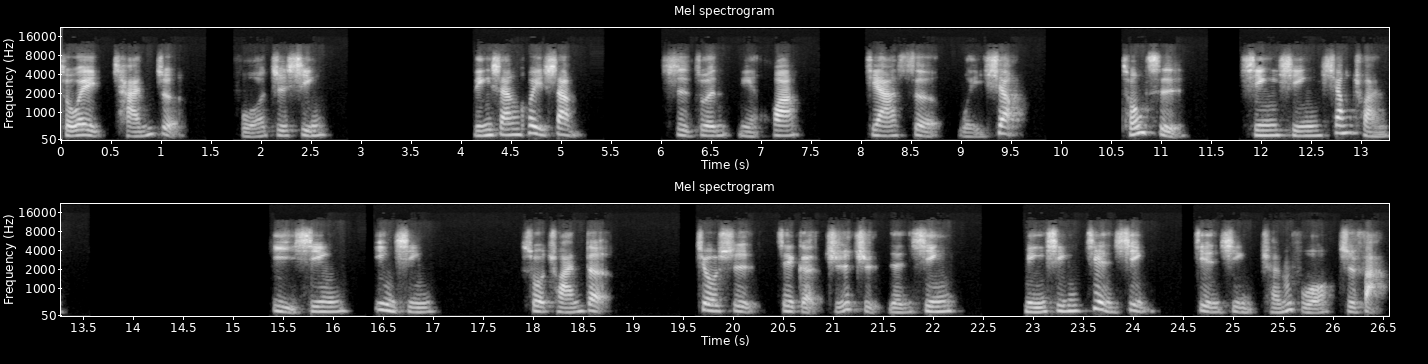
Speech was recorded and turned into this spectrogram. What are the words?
所谓禅者，佛之心。灵山会上，世尊拈花，迦叶微笑，从此心心相传，以心印心，所传的，就是这个直指人心、明心见性、见性成佛之法。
